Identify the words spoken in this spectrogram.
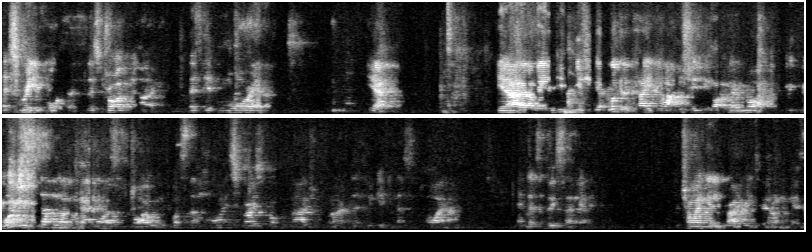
Let's reinforce it. Let's drive it home. Let's get more out of it. Yeah. You know, I mean, if you, if you look at a paid partnership, you might go right. What is something I can to my with? What's the highest gross profit margin product that we're giving that supplier? And let's do out. To try and get a greater return on investment.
